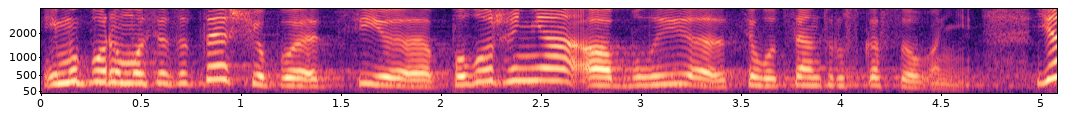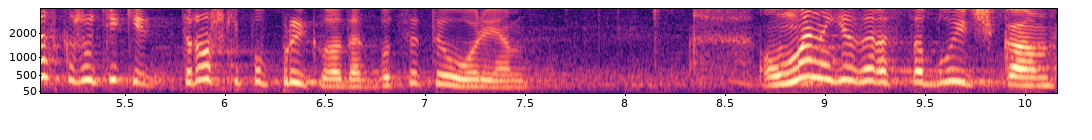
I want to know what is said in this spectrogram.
І ми боремося за те, щоб ці е, положення були е, цього центру скасовані. Я скажу тільки трошки по прикладах, бо це теорія. У мене є зараз табличка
